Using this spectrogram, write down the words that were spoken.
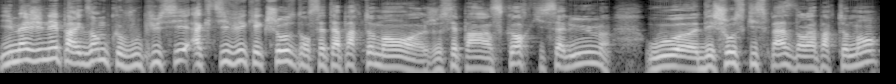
imaginez par exemple que vous puissiez activer quelque chose dans cet appartement, euh, je sais pas, un score qui s'allume ou euh, des choses qui se passent dans l'appartement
